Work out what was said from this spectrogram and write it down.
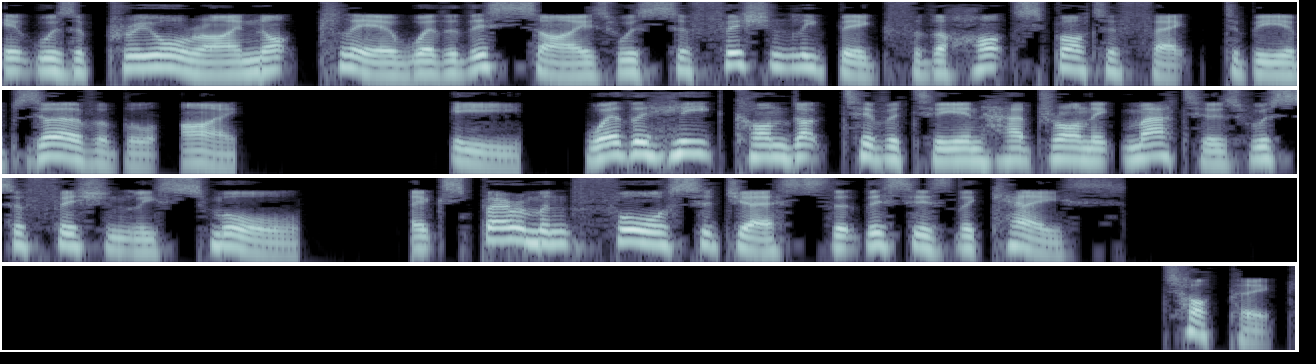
it was a priori not clear whether this size was sufficiently big for the hot spot effect to be observable, i.e., whether heat conductivity in hadronic matters was sufficiently small. Experiment 4 suggests that this is the case. Topic:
